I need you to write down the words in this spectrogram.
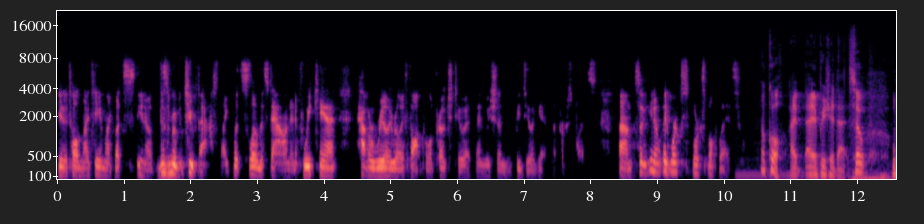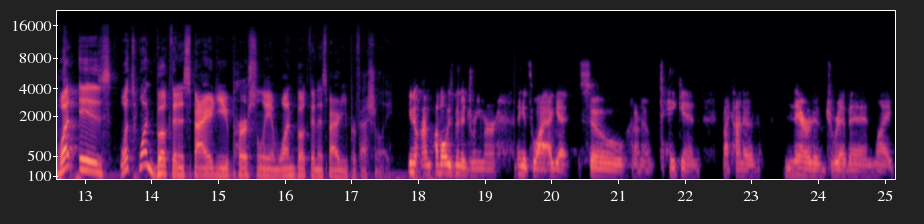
you know told my team like let's you know this is moving too fast. Like let's slow this down. And if we can't have a really really thoughtful approach to it then we shouldn't be doing it in the first place. Um, so you know it works works both ways. Oh cool. I, I appreciate that. So what is what's one book that inspired you personally and one book that inspired you professionally you know, i have always been a dreamer. I think it's why I get so, I don't know, taken by kind of narrative driven, like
